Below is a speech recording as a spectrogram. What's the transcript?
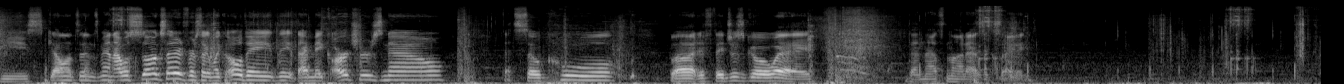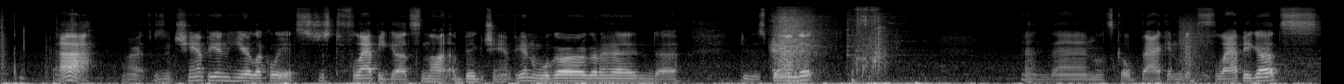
the skeletons, man, I was so excited for a second. Like, oh, they, they, I make archers now. That's so cool. But if they just go away, then that's not as exciting. Ah, alright, there's a champion here. Luckily, it's just Flappy Guts, not a big champion. We'll go, go ahead and uh, do this bandit. And then let's go back and get Flappy Guts.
